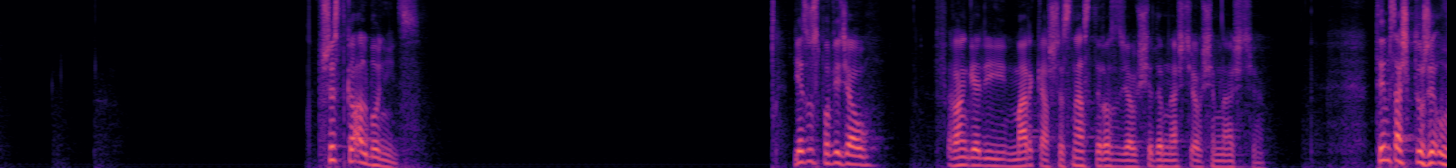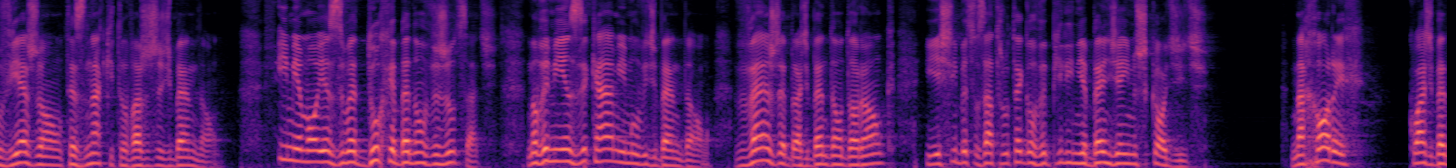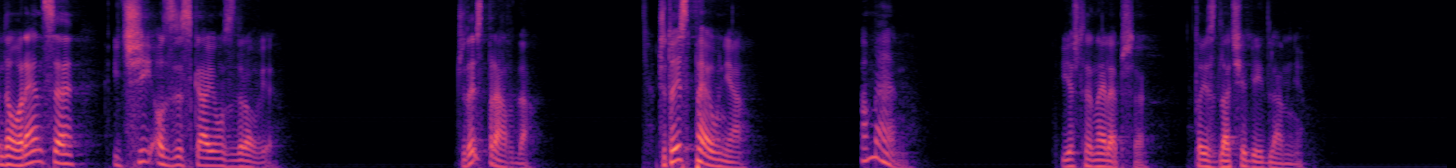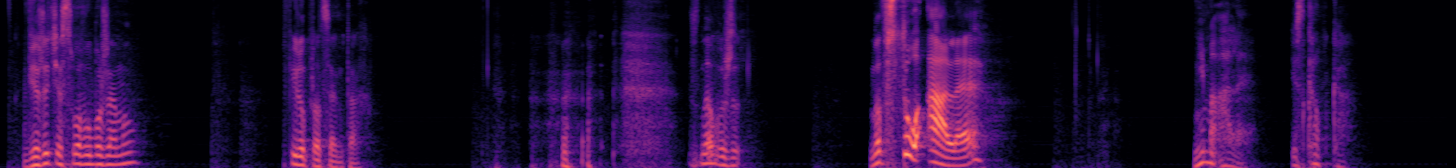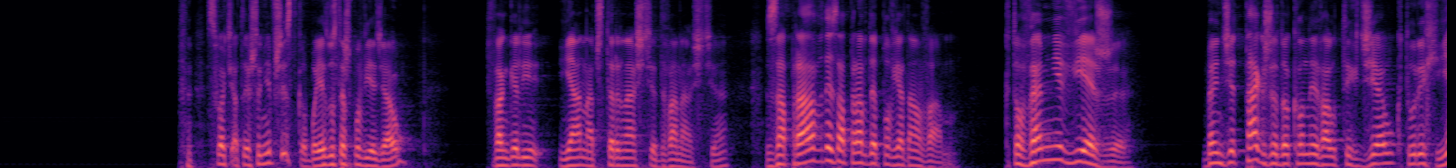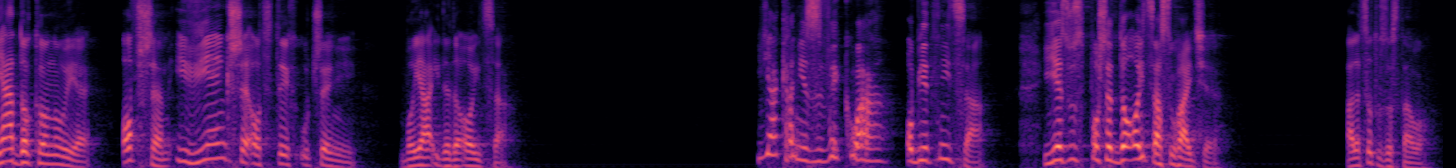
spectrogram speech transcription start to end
Wszystko albo nic. Jezus powiedział w Ewangelii Marka 16, rozdział 17-18. Tym zaś, którzy uwierzą, te znaki towarzyszyć będą. W imię moje złe duchy będą wyrzucać, nowymi językami mówić będą, węże brać będą do rąk i jeśli by co zatrutego wypili, nie będzie im szkodzić. Na chorych kłaść będą ręce i ci odzyskają zdrowie. Czy to jest prawda? Czy to jest pełnia? Amen. I jeszcze najlepsze. To jest dla ciebie i dla mnie. Wierzycie Słowu Bożemu? W ilu procentach? Znowu, że. No w stu, ale. Nie ma ale. Jest kropka. Słuchajcie, a to jeszcze nie wszystko, bo Jezus też powiedział w Ewangelii Jana 14, 12: Zaprawdę, zaprawdę powiadam wam, kto we mnie wierzy, będzie także dokonywał tych dzieł, których ja dokonuję. Owszem, i większe od tych uczyni, bo ja idę do Ojca. Jaka niezwykła obietnica. Jezus poszedł do Ojca, słuchajcie. Ale co tu zostało?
